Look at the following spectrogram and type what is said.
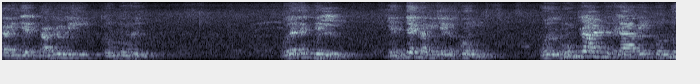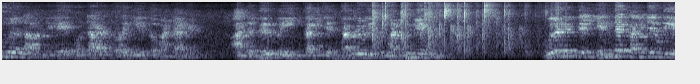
கவிஞர் தமிழொலி தொண்ணூறு உலகத்தில் எந்த கவிஞருக்கும் ஒரு நூற்றாண்டு விழாவை தொண்ணூறாவது ஆண்டிலே கொண்டாட தொடங்கி இருக்க மாட்டார்கள். அந்த பெருமை கவிஞர் தமிழொலிக்கு மட்டுமே. உலகத்தில் எந்த கவிஞருடைய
